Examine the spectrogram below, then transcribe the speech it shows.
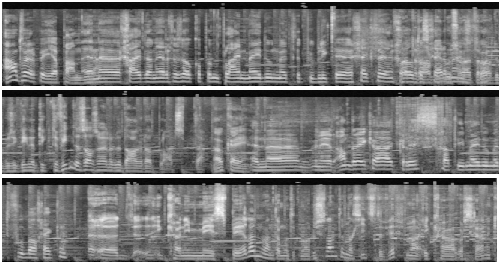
Antwerpen, Japan. En ja. uh, ga je dan ergens ook op een plein meedoen met de publieke gekte en grote uiteraard, schermen? Dus, uiteraard. Dus ik denk dat ik te vinden zal zijn op de Dageraadplaats. Ja. Oké. Okay. En uh, meneer Andreka, Chris, gaat hij meedoen met de voetbalgekte? Uh, ik ga niet meespelen, want dan moet ik naar Rusland en dat is iets te ver. Maar ik ga waarschijnlijk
